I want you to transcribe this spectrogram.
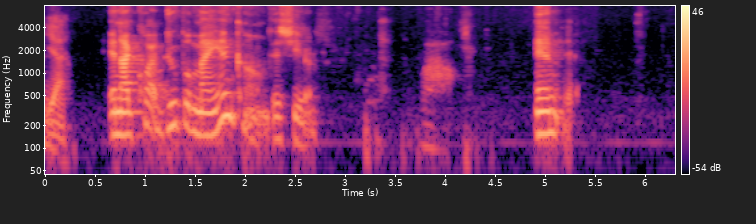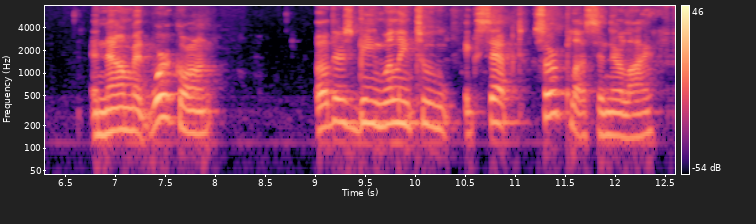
Yeah. And I quadrupled my income this year. Wow. And yeah. and now I'm at work on others being willing to accept surplus in their life.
